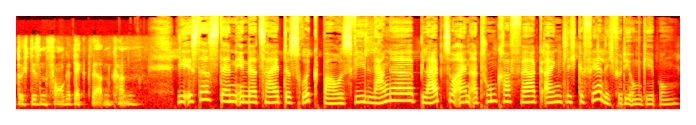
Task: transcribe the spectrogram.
durch diesen Fonds gedeckt werden können. Wie ist das denn in der Zeit des Rückbaus? Wie lange bleibt so ein Atomkraftwerk eigentlich gefährlich für die Umgebung?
